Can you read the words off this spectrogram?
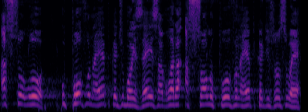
assolou o povo na época de Moisés, agora assola o povo na época de Josué.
